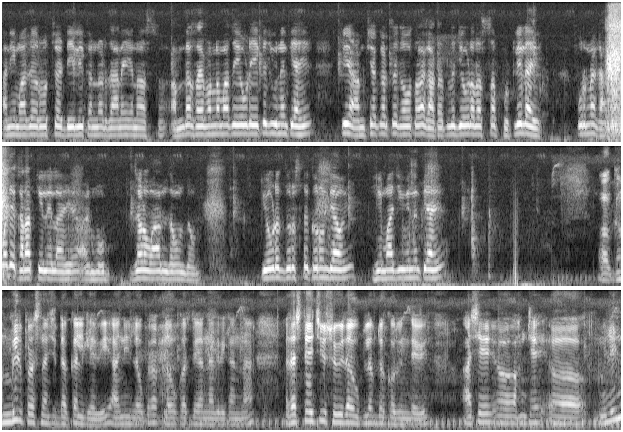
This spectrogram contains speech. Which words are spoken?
आणि माझं रोजचं डेली कन्नड जाणं येणं असतं आमदार साहेबांना माझं एवढं एकच विनंती आहे की आमच्याकडचं गवताळा घाटातलं जेवढा रस्ता फुटलेला आहे पूर्ण घाटामध्ये खराब केलेला आहे आणि मो- जड वाहन जाऊन जाऊन एवढं दुरुस्त करून द्यावे ही माझी विनंती आहे. गंभीर प्रश्नाची दखल घ्यावी आणि लवकरात लवकर त्या नागरिकांना रस्त्याची सुविधा उपलब्ध करून द्यावी. असे आमचे मिलिंद?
